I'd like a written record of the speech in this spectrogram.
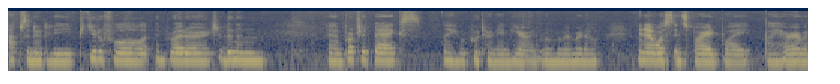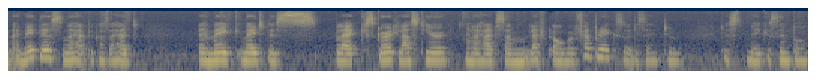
absolutely beautiful embroidered linen uh, brochure bags. I will put her name here. I don't remember now and I was inspired by by her when I made this and I had because I had uh, make made this black skirt last year and I had some leftover fabric so I decided to just make a simple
